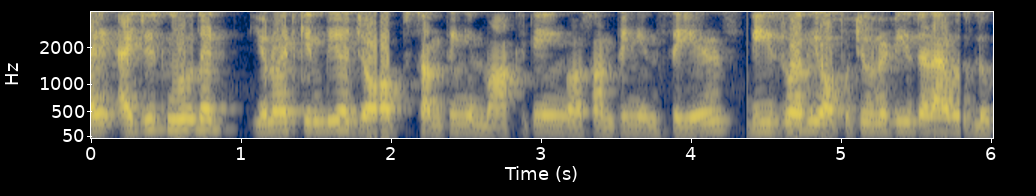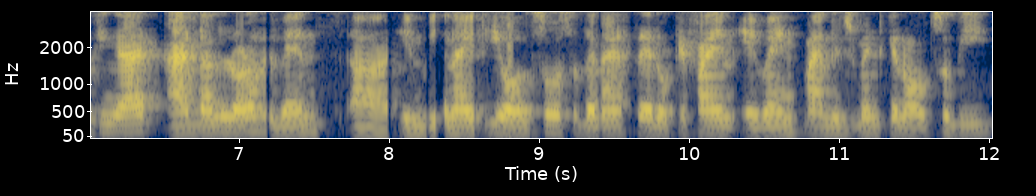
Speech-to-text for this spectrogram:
I, I just knew that, you know, it can be a job, something in marketing or something in sales. These were the opportunities that I was looking at. I had done a lot of events uh, in VNIT also. So then I said, okay, fine, event management can also be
